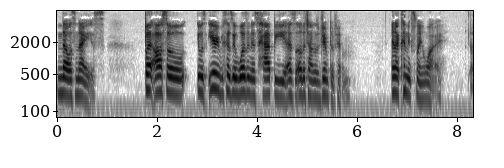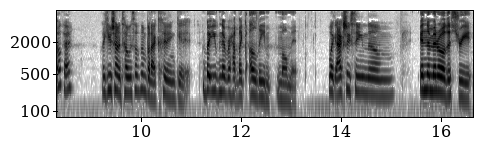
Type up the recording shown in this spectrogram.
and that was nice. But also, it was eerie because it wasn't as happy as the other times I dreamt of him, and I couldn't explain why. okay. Like he was trying to tell me something, but I couldn't get it. But you've never had like a Leigh moment Like actually seeing them in the middle of the street.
